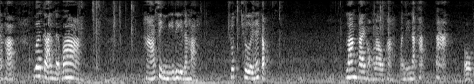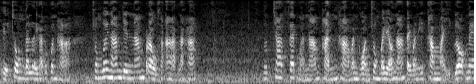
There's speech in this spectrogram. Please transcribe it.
นะคะ ด้วยการแบบว่า หาสิ่งดีๆนะคะ ชดเชยให้กับร่างกายของเราค่ะ วันนี้นะคะอะโอเค ชงกันเลยค่ะ ทุกคนค่ะ ชงด้วยน้ำเย็นน้ำเปล่าสะอาดนะคะ รสชาติแซ่บเหมือนน้ำพันธ์ค่ะ วันก่อนชงไปแล้วนะ แต่วันนี้ทำใหม่อีกรอบแม่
